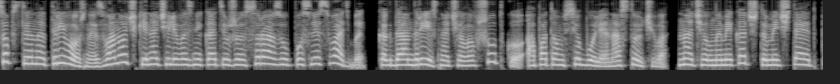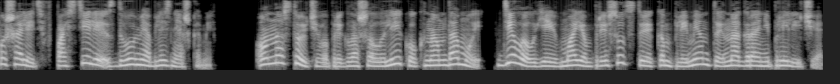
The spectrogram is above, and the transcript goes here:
Собственно, тревожные звоночки начали возникать уже сразу после свадьбы, когда Андрей сначала в шутку, а потом все более настойчиво начал намекать, что мечтает пошалить в постели с двумя близняшками. Он настойчиво приглашал Лику к нам домой, делал ей в моем присутствии комплименты на грани приличия.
